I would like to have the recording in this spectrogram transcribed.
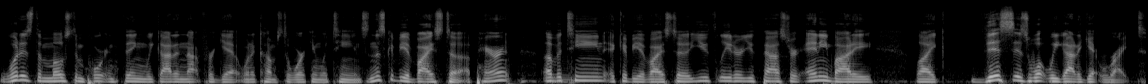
what is the most important thing we got to not forget when it comes to working with teens? And this could be advice to a parent of a mm. teen, it could be advice to a youth leader, youth pastor, anybody. Like, this is what we got to get right.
